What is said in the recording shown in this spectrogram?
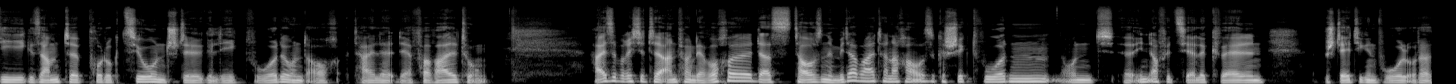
die gesamte Produktion stillgelegt wurde und auch Teile der Verwaltung. Heise berichtete Anfang der Woche, dass tausende Mitarbeiter nach Hause geschickt wurden und äh, inoffizielle Quellen bestätigen wohl oder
